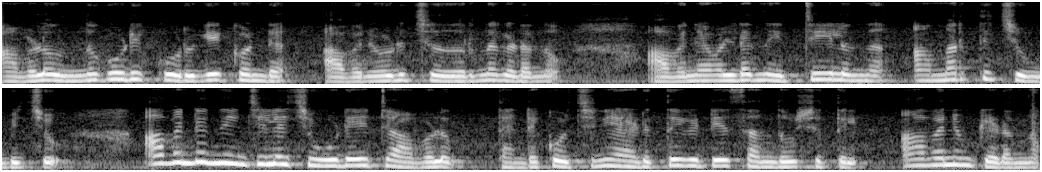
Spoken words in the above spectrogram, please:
അവൾ ഒന്നുകൂടി കുറുകിക്കൊണ്ട് അവനോട് ചേർന്ന് കിടന്നു. അവൻ അവളുടെ നെറ്റിയിലൊന്ന് അമർത്തി ചുംബിച്ചു. അവന്റെ നെഞ്ചിലെ ചൂടേറ്റ് അവളും തന്റെ കൊച്ചിനെ അടുത്ത് കിട്ടിയ സന്തോഷത്തിൽ അവനും കിടന്നു.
